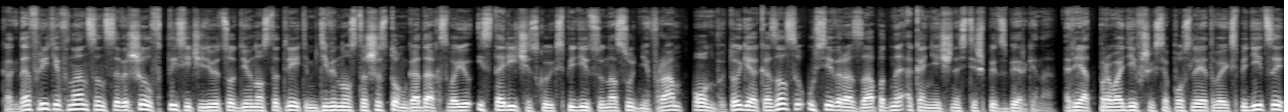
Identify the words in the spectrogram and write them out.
Когда Фритьев Нансен совершил в 1993-96 годах свою историческую экспедицию на судне «Фрам», он в итоге оказался у северо-западной оконечности Шпицбергена. Ряд проводившихся после этого экспедиций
